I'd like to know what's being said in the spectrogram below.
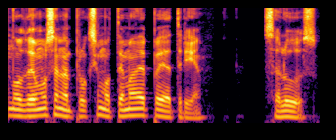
nos vemos en el próximo tema de pediatría. Saludos.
